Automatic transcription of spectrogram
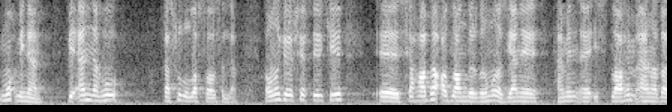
مؤمنا بأنه رسول الله صلى الله عليه وسلم. Ona görə şeyh deyir ki, e, səhabə adlandırdığımız, yəni həmin e, islahi mənada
